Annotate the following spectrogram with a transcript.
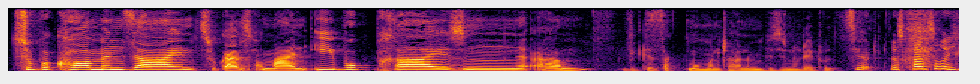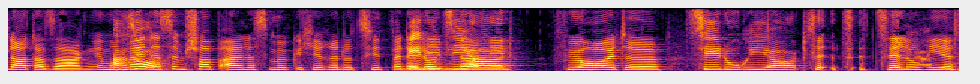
zu bekommen sein, zu ganz normalen E-Book-Preisen. Ähm, wie gesagt, momentan ein bisschen reduziert. Das kannst du ruhig lauter sagen. Im Moment so. ist im Shop alles Mögliche reduziert bei der Reduziert. Für heute. Zeduriert. Z z- zelluriert.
